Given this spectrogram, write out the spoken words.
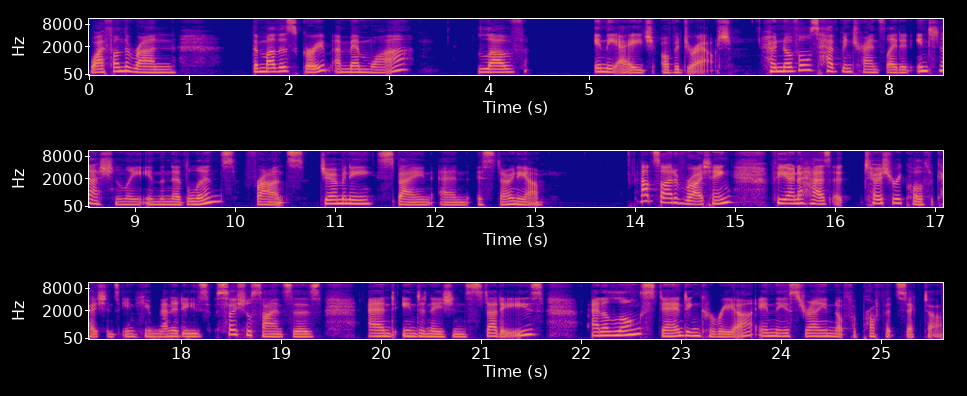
wife on the run the mother's group a memoir love in the age of a drought. Her novels have been translated internationally in the Netherlands, France, Germany, Spain, and Estonia. Outside of writing, Fiona has tertiary qualifications in humanities, social sciences, and Indonesian studies, and a long standing career in the Australian not for profit sector.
